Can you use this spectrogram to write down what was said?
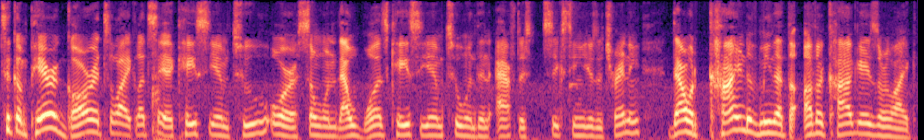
to compare Gaara to like let's say a KCM two or someone that was KCM two and then after 16 years of training, that would kind of mean that the other Kages are like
